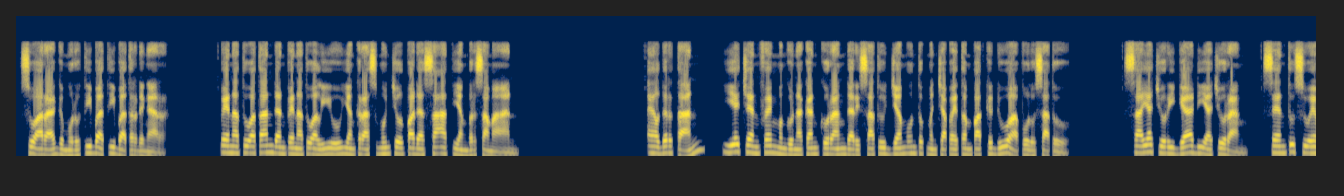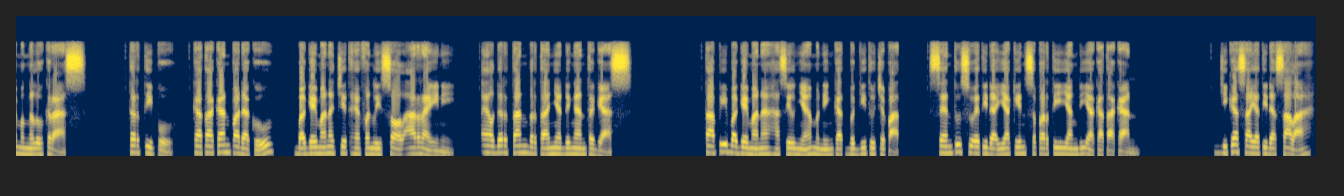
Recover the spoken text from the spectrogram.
suara gemuruh tiba-tiba terdengar. Penatua Tan dan Penatua Liu yang keras muncul pada saat yang bersamaan. Elder Tan, Ye Chen Feng menggunakan kurang dari satu jam untuk mencapai tempat ke-21. Saya curiga dia curang. Sentu Sue mengeluh keras. Tertipu. Katakan padaku, bagaimana cheat Heavenly Soul Array ini? Elder Tan bertanya dengan tegas. Tapi bagaimana hasilnya meningkat begitu cepat? Sentu Sue tidak yakin seperti yang dia katakan. Jika saya tidak salah,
